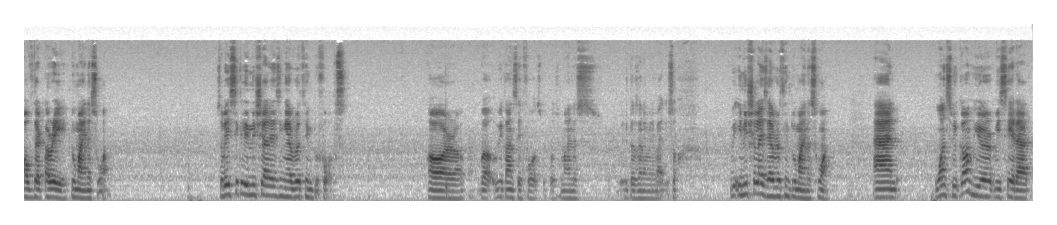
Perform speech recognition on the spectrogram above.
of that array to minus 1 so basically initializing everything to false. Or uh, well we can't say false because minus it doesn't have any value. So we initialize everything to minus 1 and once we come here we say that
